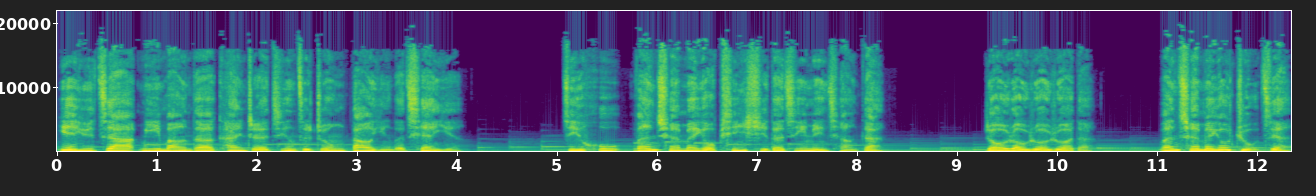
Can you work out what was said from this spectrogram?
叶雨佳迷茫的看着镜子中倒影的倩影，几乎完全没有平时的精明强干，柔柔弱弱的，完全没有主见。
